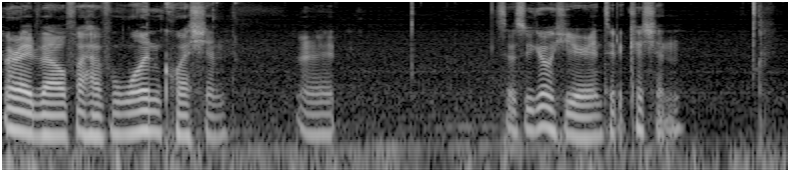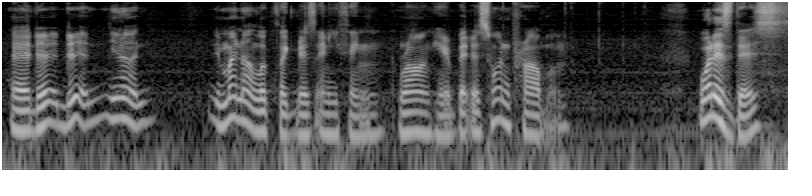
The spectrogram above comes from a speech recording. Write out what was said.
Alright, Valve, I have one question. Alright. So as we go here into the kitchen, uh, the, the, you know, it might not look like there's anything wrong here, but there's one problem. What is this?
